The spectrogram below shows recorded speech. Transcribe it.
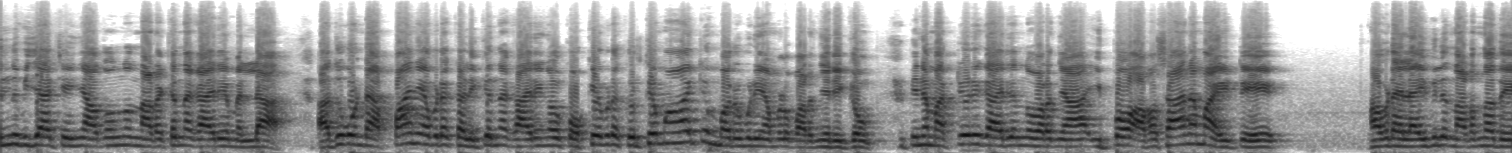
എന്ന് വിചാരിച്ചു കഴിഞ്ഞാൽ അതൊന്നും നടക്കുന്ന കാര്യമല്ല. അതുകൊണ്ട് അപ്പാനി അവിടെ കളിക്കുന്ന കാര്യങ്ങൾക്കൊക്കെ ഇവിടെ കൃത്യമായിട്ടും മറുപടി നമ്മൾ പറഞ്ഞിരിക്കും. പിന്നെ മറ്റൊരു കാര്യം എന്ന് പറഞ്ഞാൽ ഇപ്പോൾ അവസാനമായിട്ട് അവിടെ ലൈവിൽ നടന്നത്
